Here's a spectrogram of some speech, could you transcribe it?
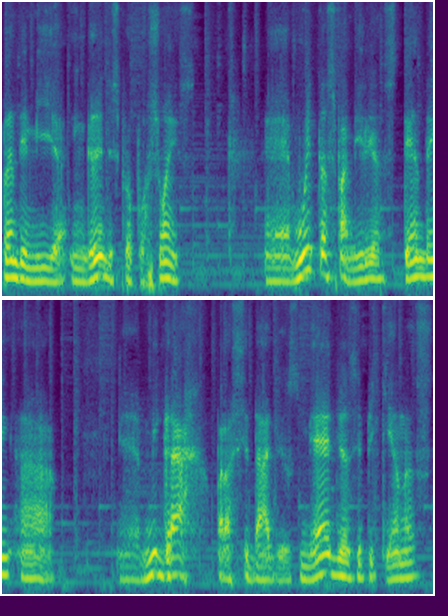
pandemia em grandes proporções, é, muitas famílias tendem a é, migrar para cidades médias e pequenas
